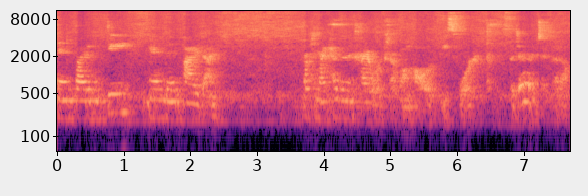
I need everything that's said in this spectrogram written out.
in vitamin D and then iodine. Dr. Mike has an entire workshop on all of these four, so definitely check that out.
